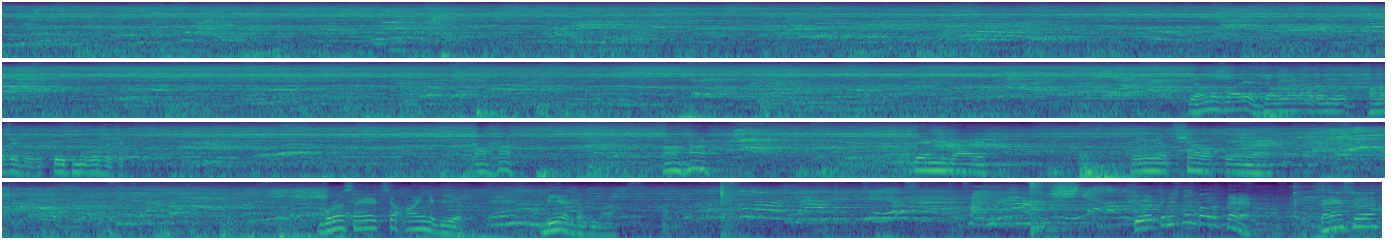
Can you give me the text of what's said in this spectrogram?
Panaz ediyor. Gözünü bozacak. Aha. Aha. Dendi gari. Bunun yatışına bak benim ya. Burası hepsi aynı bir yer. Bir yerde bunlar. Gördünüz mü balıkları? Berensu,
